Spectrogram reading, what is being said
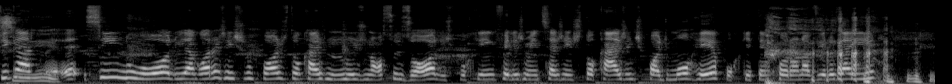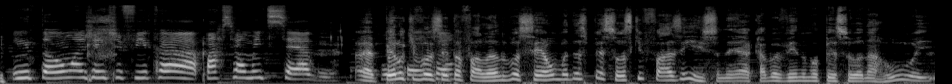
Fica sim. É, sim. no olho, e agora a gente não pode tocar nos nossos olhos, porque infelizmente se a gente tocar a gente pode morrer, porque tem coronavírus aí. então a gente fica parcialmente cego. É, pelo conta... que você tá falando, você é uma das pessoas que fazem isso, né? Acaba vendo uma pessoa na rua e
